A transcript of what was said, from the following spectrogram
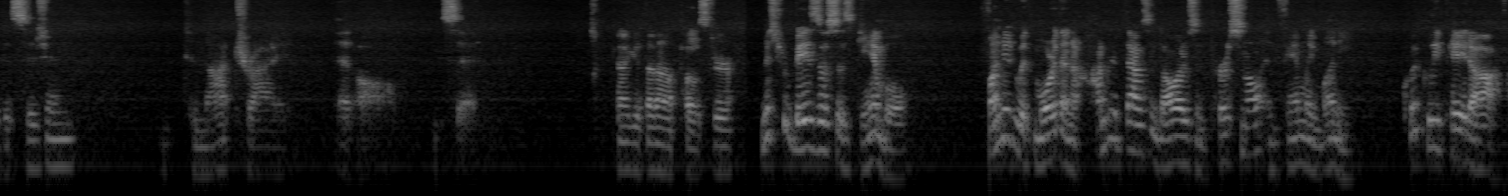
a decision to not try at all, he said. Can I get that on a poster? Mr. Bezos' gamble, funded with more than $100,000 in personal and family money, quickly paid off.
